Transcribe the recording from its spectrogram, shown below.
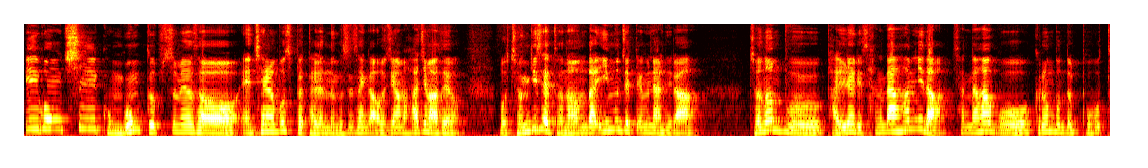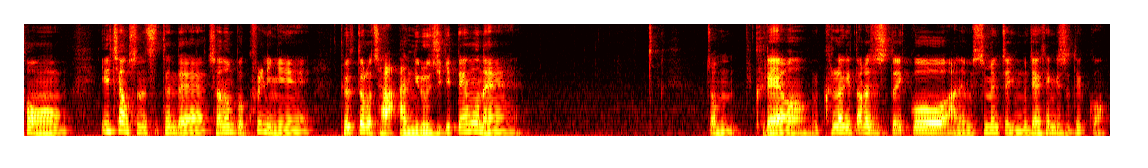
10700급 쓰면서 N-channel MOSFET 달렸는 거 쓸 생각 어지간하면 하지 마세요. 뭐 전기세 더 나온다 이 문제 때문이 아니라 전원부 발열이 상당합니다. 상당하고 그런 분들 보통 일체형 쓰는 스텐데 전원부 쿨링이 별도로 잘 안 이루어지기 때문에 좀 그래요. 클럭이 떨어질 수도 있고 아니면 수명적인 문제가 생길 수도 있고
